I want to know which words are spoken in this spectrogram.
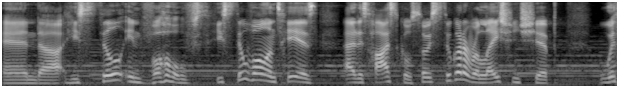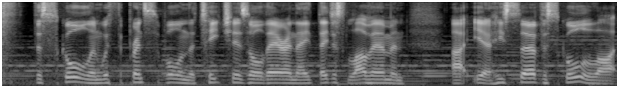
And uh, he's still involved. He still volunteers at his high school. So he's still got a relationship with the school and with the principal and the teachers all there. And they, they just love him. And uh, yeah, he served the school a lot.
